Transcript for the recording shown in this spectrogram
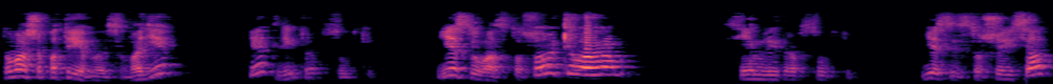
то ваша потребность в воде 5 литров в сутки. Если у вас 140 кг, 7 литров в сутки. Если 160,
